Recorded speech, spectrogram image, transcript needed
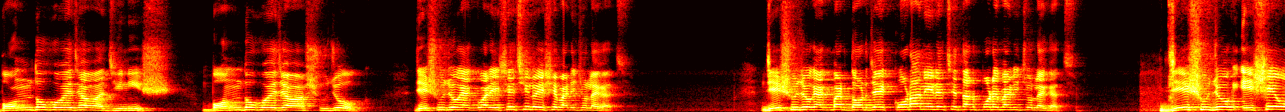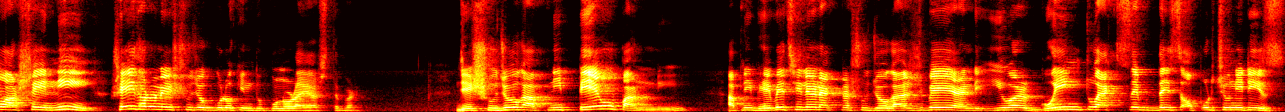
বন্ধ হয়ে যাওয়া জিনিস, বন্ধ হয়ে যাওয়া সুযোগ, যে সুযোগ একবার এসেছিল এসে বাড়ি চলে গেছে। যে সুযোগ একবার দরজায় কড়া নেড়েছে তারপরে বাড়ি চলে গেছে। যে সুযোগ এসেও আসেনি, সেই ধরনের সুযোগগুলো কিন্তু পুনরায় আসতে পারে। যে সুযোগ আপনি পেয়েও পাননি, আপনি ভেবেছিলেন একটা সুযোগ আসবে and you are going to accept this opportunities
